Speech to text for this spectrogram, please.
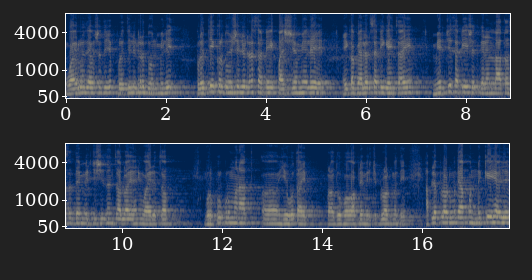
व्हायरस या औषधाचे प्रति लिटर दोन मिली प्रति एकर दोनशे लिटरसाठी पाचशे एम एल हे एका बॅलरसाठी घ्यायचं आहे. मिरचीसाठी शेतकऱ्यांना आता सध्या मिरची सीझन चालू आहे आणि व्हायरसचा भरपूर प्रमाणात हे होत आहे. प्रादुर्भाव आपल्या मिरची प्लॉटमध्ये. आपल्या प्लॉटमध्ये आपण नक्की हे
